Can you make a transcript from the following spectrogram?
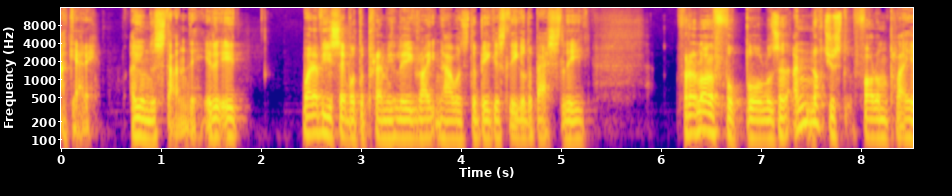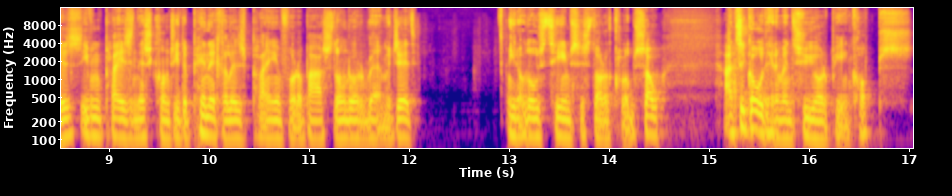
I get it. I understand it. It, it whatever you say about the Premier League right now, it's the biggest league or the best league. For a lot of footballers, and, and not just foreign players, even players in this country, the pinnacle is playing for a Barcelona or a Real Madrid. You know, those teams, historic clubs. So, and to go there and win two European Cups,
